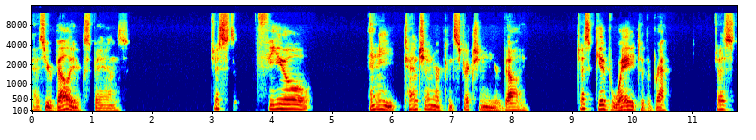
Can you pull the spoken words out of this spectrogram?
as your belly expands, just feel any tension or constriction in your belly, just give way to the breath. Just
